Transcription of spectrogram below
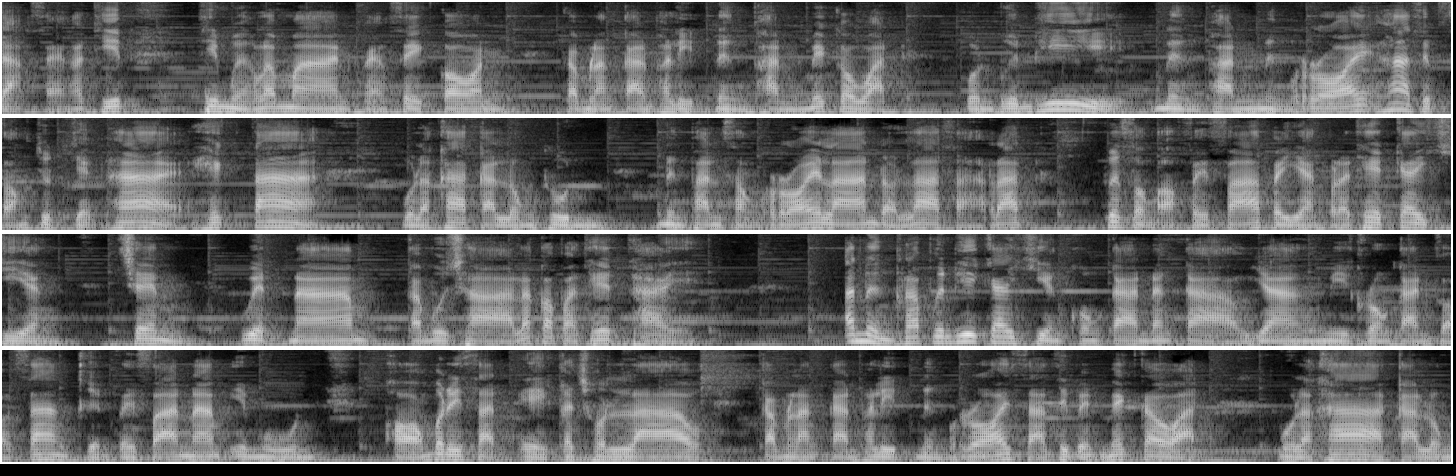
จากแสงอาทิตย์ ที่เมืองละมานแขวงเซกรกำลังการผลิต 1,000 เมกะวัตต์บนพื้นที่ 1,152.75 เฮกตาร์ มูลค่าการลงทุน 1,200 ล้านดอลลาร์สหรัฐ เพื่อส่งออกไฟฟ้าไปยังประเทศใกล้เคียง เช่น เวียดนาม กัมพูชา และก็ประเทศไทย อันหนึ่งครับพื้นที่ใกล้เคียงโครงการดังกล่าว ยังมีโครงการก่อสร้างเขื่อนไฟฟ้าน้ำเอมูล ของบริษัทเอกชนลาวกำลังการผลิต 131 เมกะวัตต์มูลค่าการลง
